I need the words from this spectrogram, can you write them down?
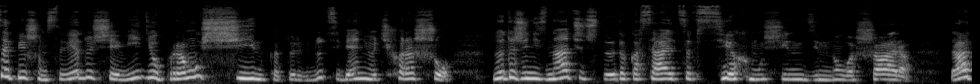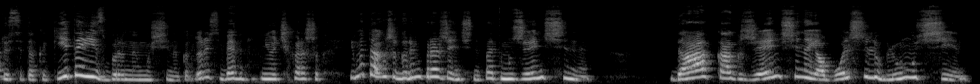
запишем следующее видео про мужчин, которые ведут себя не очень хорошо. Но это же не значит, что это касается всех мужчин земного шара. Да, то есть это какие-то избранные мужчины, которые себя ведут не очень хорошо. И мы также говорим про женщины. Поэтому женщины, да, как женщина я больше люблю мужчин.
